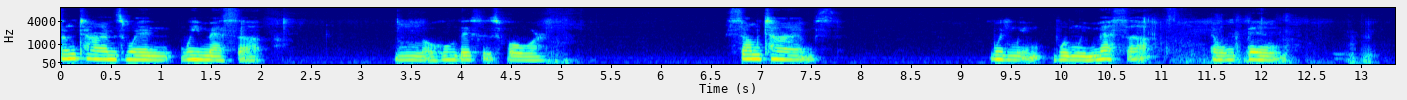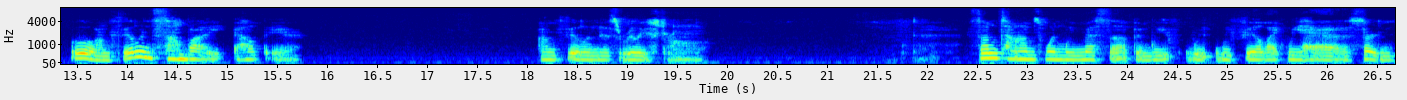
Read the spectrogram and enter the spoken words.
Sometimes when we mess up, I don't know who this is for. Sometimes when we when we mess up and we've been oh, I'm feeling somebody out there. I'm feeling this really strong sometimes when we mess up and we, we, we feel like we had a certain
